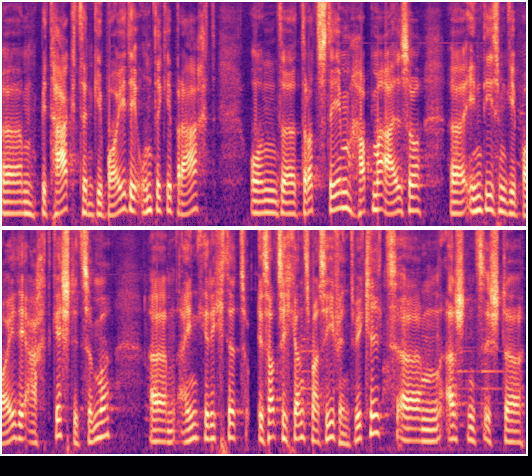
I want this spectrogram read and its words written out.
ähm, betagten Gebäude untergebracht. Und äh, trotzdem hat man also äh, in diesem Gebäude acht Gästezimmer ähm, eingerichtet. Es hat sich ganz massiv entwickelt. Ähm, erstens ist der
